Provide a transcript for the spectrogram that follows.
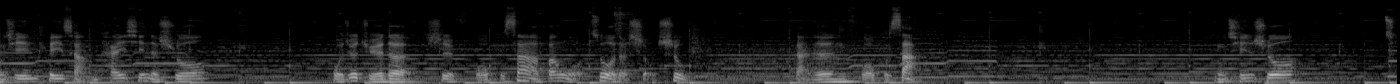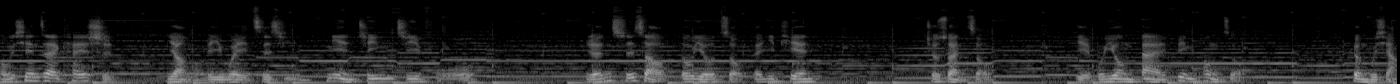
母亲非常开心地说：“我就觉得是佛菩萨帮我做的手术，感恩佛菩萨。”母亲说：“从现在开始。”要努力为自己念经积福，人迟早都有走的一天。就算走，也不用带病痛走，更不想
